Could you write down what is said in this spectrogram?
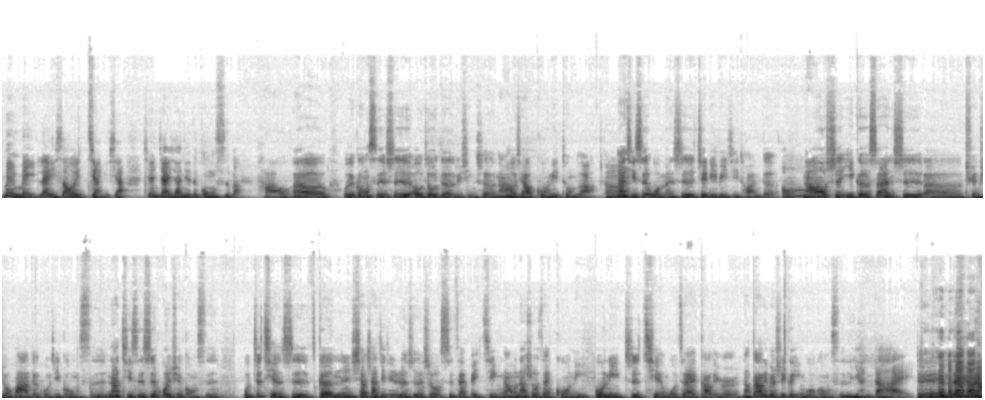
妹妹来稍微讲一下，先讲一下你的公司吧。好，呃，我的公司是欧洲的旅行社，然后叫 Kony Tumla。嗯，那其实我们是 JDB 集团的，哦，然后是一个算是呃全球化的国际公司。那其实是混血公司。我之前是跟香香姐姐认识的时候是在北京，那我那时候在 Kony。Kony 之前我在 Gulliver，那 Gulliver 是一个英国公司，也很大哎、欸。对，然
